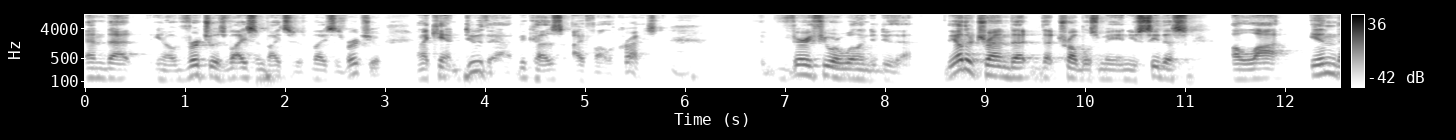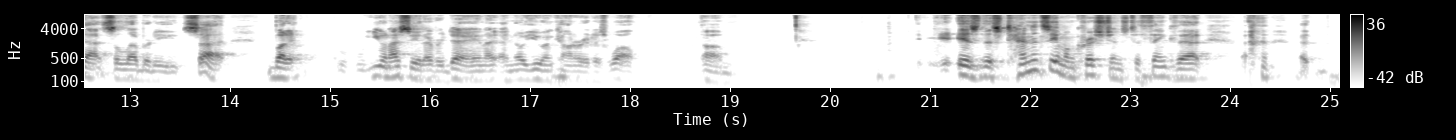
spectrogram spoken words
and that you know virtue is vice and vice is, vice is virtue and i can't do that because i follow christ. Very few are willing to do that. The other trend that that troubles me and you see this a lot in that celebrity set but it, you and i see it every day and I, I know you encounter it as well um, is this tendency among christians to think that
